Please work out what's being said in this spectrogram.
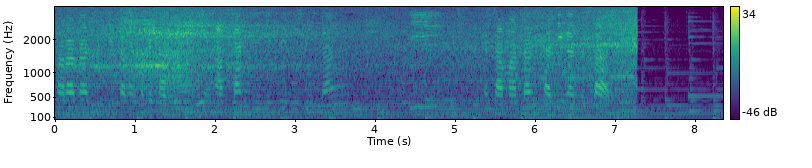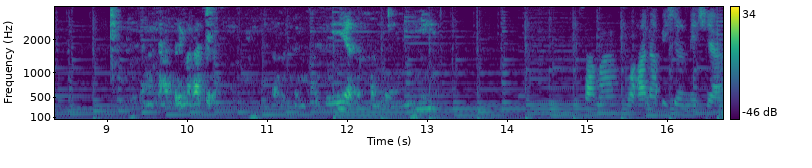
sarana cuci tangan pakai sabun akan didistribusikan di Kecamatan Sajingan Besar. sangat terima kasih terima kasih atas ini bersama Wahana Visi Indonesia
